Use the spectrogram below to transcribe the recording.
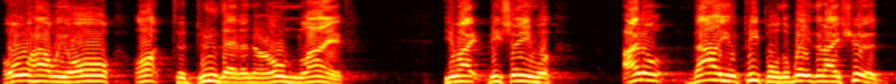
Oh, how we all ought to do that in our own life. You might be saying, well, I don't value people the way that I should.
